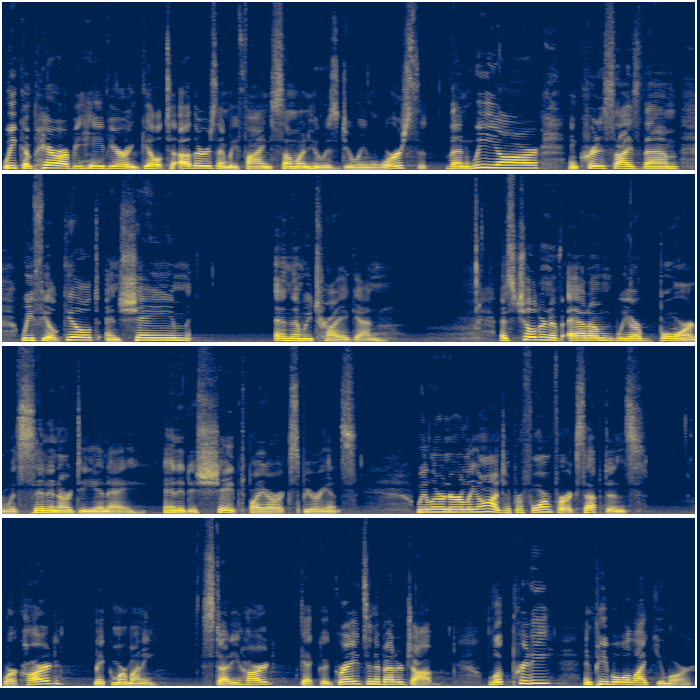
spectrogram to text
We compare our behavior and guilt to others and we find someone who is doing worse than we are and criticize them. We feel guilt and shame and then we try again. As children of Adam, we are born with sin in our DNA and it is shaped by our experience. We learn early on to perform for acceptance. Work hard, make more money. Study hard, get good grades and a better job. Look pretty, and people will like you more.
